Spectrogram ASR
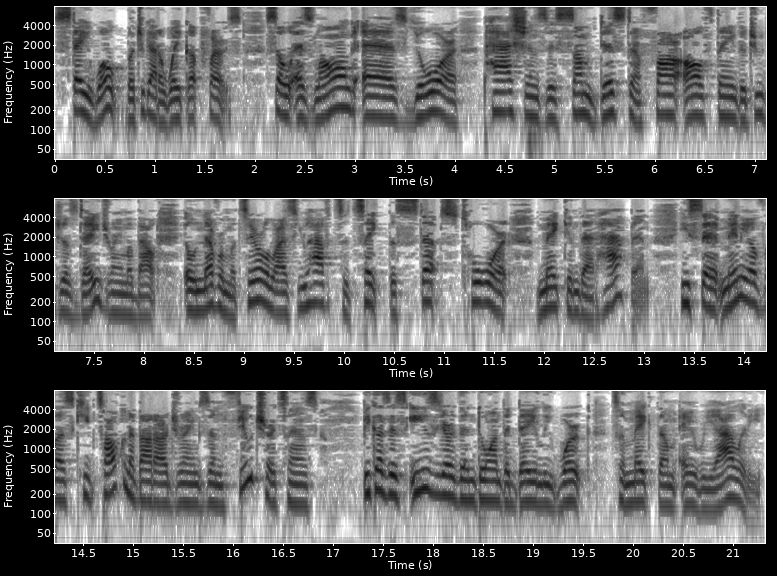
stay woke, but you got to wake up first. So as long as your passions is some distant, far off thing that you just daydream about, it'll never materialize. You have to take the steps toward making that happen. He said many of us keep talking about our dreams in future tense because it's easier than doing the daily work to make them a reality.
